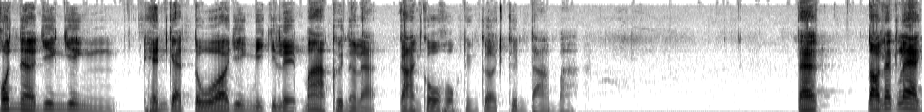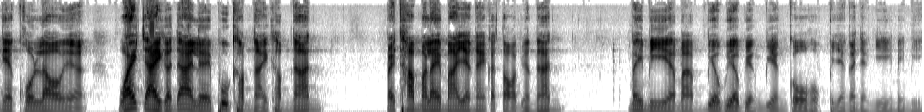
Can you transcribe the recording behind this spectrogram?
คนเนี่ยยิ่งยิ่งเห็นแก่ตัวยิ่งมีกิเลสมากขึ้นนั่นแหละ การโกหกถึงเกิดขึ้นตามมา แต่ตอนแรก ๆ เนี่ยคนเราเนี่ยไว้ใจกันได้เลย พูดคำไหนคำนั้น ไปทำอะไรมายังไงก็ตอบอย่างนั้น ไม่มีมาเบี้ยวเบี้ยวเบี่ยงเบี่ยงโกหกเป็นอย่างนั้นอย่างนี้ไม่มี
